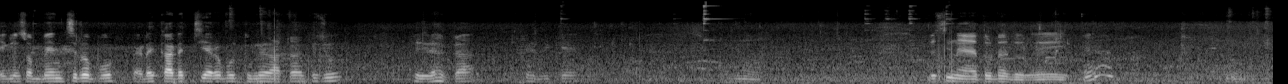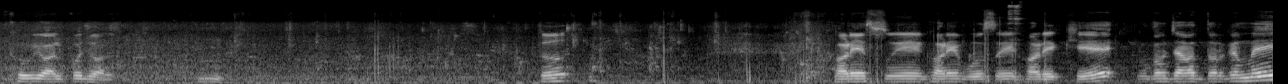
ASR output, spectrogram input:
এগুলো সব বেঞ্চের ওপর, একটা কাঠের চেয়ার ওপর তুলে রাখা, কিছু এই রাখা হুম। বেশি না, এতটা জল, এই হ্যাঁ? খুবই অল্প জল হুম। তো ঘরে শুয়ে ঘরে বসে ঘরে খেয়ে কোথাও যাওয়ার দরকার নেই।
